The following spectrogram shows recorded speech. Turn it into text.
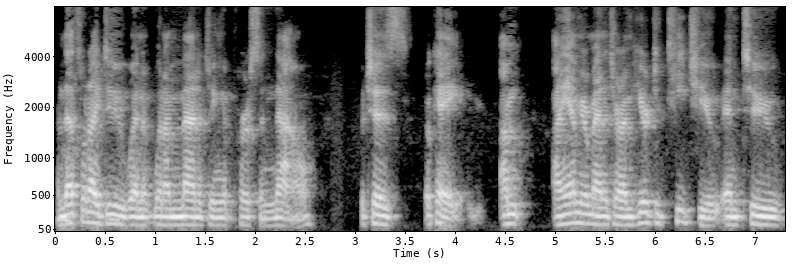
And that's what I do when, when I'm managing a person now, which is, okay, I'm, I am your manager. I'm here to teach you and to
